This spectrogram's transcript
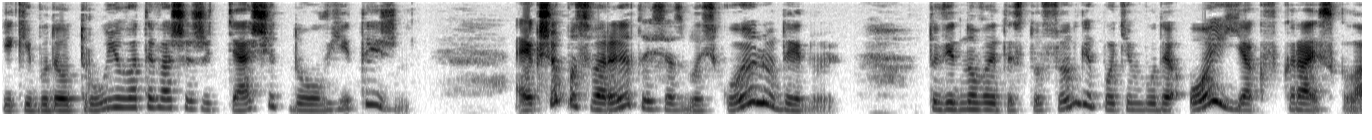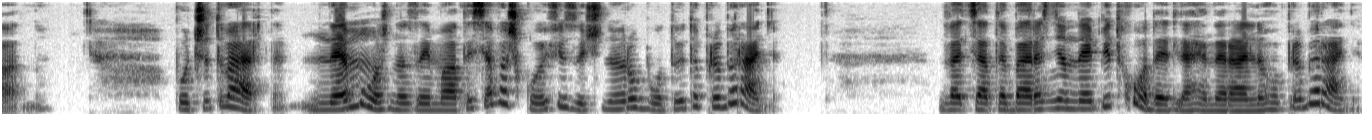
який буде отруювати ваше життя ще довгі тижні. А якщо посваритися з близькою людиною, то відновити стосунки потім буде ой як вкрай складно. По-четверте, не можна займатися важкою фізичною роботою та прибиранням. 20 березня не підходить для генерального прибирання.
